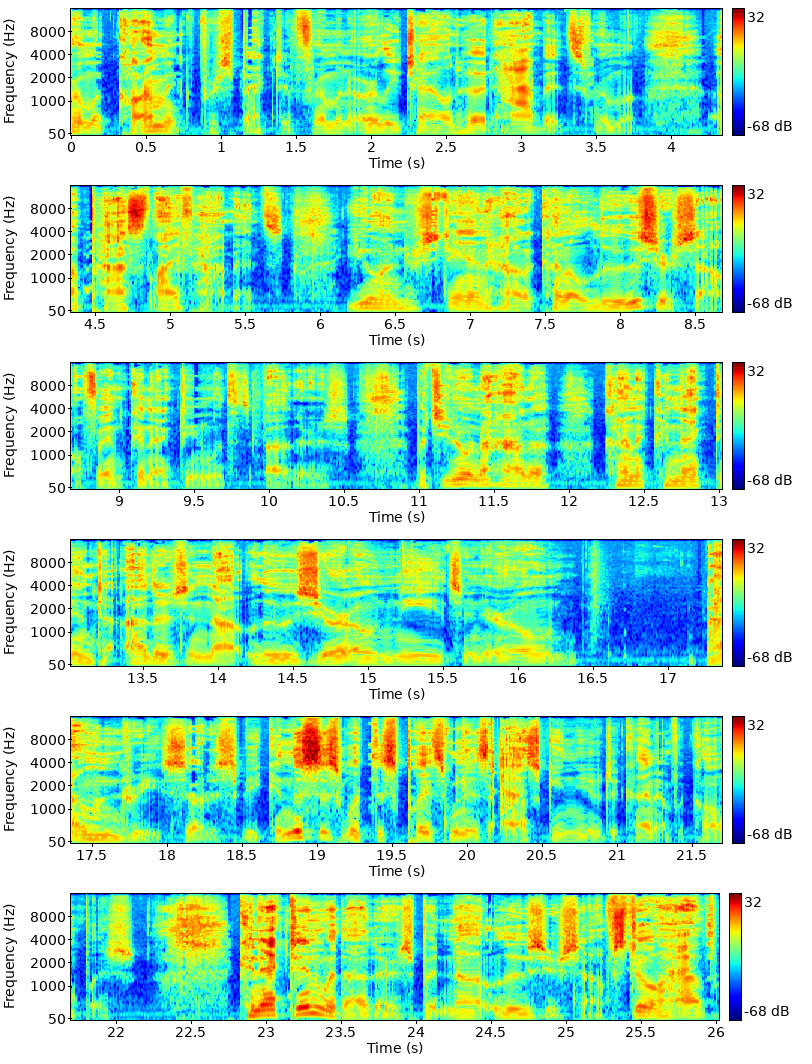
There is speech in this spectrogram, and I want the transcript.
from a karmic perspective, from an early childhood habits, from a, a, past life habits, you understand how to kind of lose yourself in connecting with others. But you don't know how to kind of connect into others and not lose your own needs and your own boundaries, so to speak. And this is what this placement is asking you to kind of accomplish. Connect in with others, but not lose yourself. Still have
